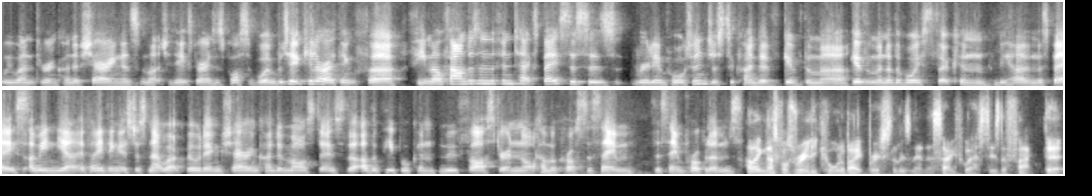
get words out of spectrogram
we went through and kind of sharing as much of the experience as possible. In particular, I think for female founders in the fintech space, this is really important just to kind of give them a give them another voice that can be heard in the space. I mean, yeah, if anything, it's just network building, sharing kind of milestones so that other people can move faster and not come across the same the same problems. I think that's what's really cool about Bristol, isn't it? The Southwest is the fact that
